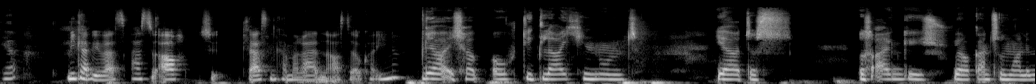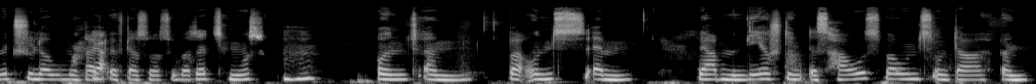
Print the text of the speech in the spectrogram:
Ja. Mika, wie war's? Hast du auch Klassenkameraden aus der Ukraine? Ja, ich habe auch die gleichen und ja, das ist eigentlich ja ganz normale Mitschüler, wo man halt Ja. öfters was übersetzen muss. Mhm. Und ähm, bei uns, ähm, wir haben ein leerstehendes Haus bei uns und da ähm,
